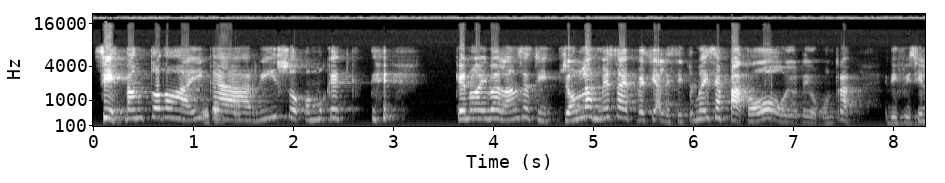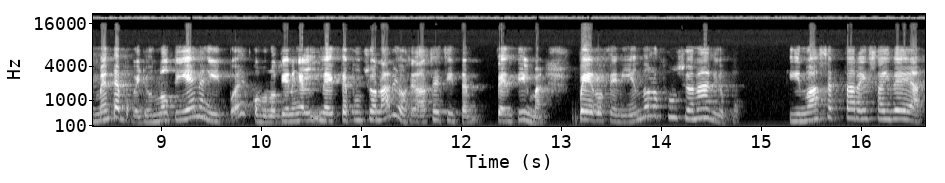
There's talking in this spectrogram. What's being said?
Si están todos ahí, Carrizo, ¿cómo que que no hay balance. Si son las mesas especiales, si tú me dices para todo, yo te digo contra. Difícilmente, porque ellos no tienen, y pues, como no tienen el, este funcionario, se hace sentir mal. Pero teniendo los funcionarios y no aceptar esa idea,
